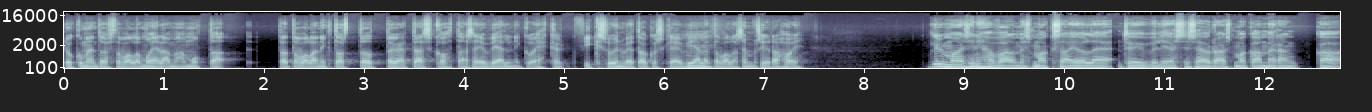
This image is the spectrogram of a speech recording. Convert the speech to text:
dokumentoisi tavallaan mun elämää, mutta tavallaan niin tosta, totta kai tässä kohtaa se ei ole vielä niin ehkä fiksuin veto, koska ei mm. vielä tavallaan semmoisia rahoja. Kyllä mä olisin ihan valmis maksaa jolle tyypille, jos se seuraisi mä kameran ka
